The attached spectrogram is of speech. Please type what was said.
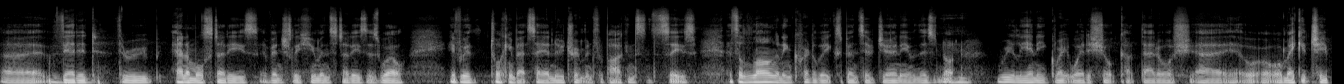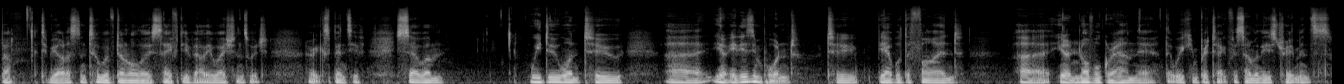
uh, vetted through animal studies, eventually human studies as well. If we're talking about, say, a new treatment for Parkinson's disease, it's a long and incredibly expensive journey, and there's not mm-hmm. really any great way to shortcut that or, sh- uh, or, or make it cheaper, to be honest, until we've done all those safety evaluations, which are expensive. So um, we do want to, uh, you know, it is important to be able to find uh, you know novel ground there that we can protect for some of these treatments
